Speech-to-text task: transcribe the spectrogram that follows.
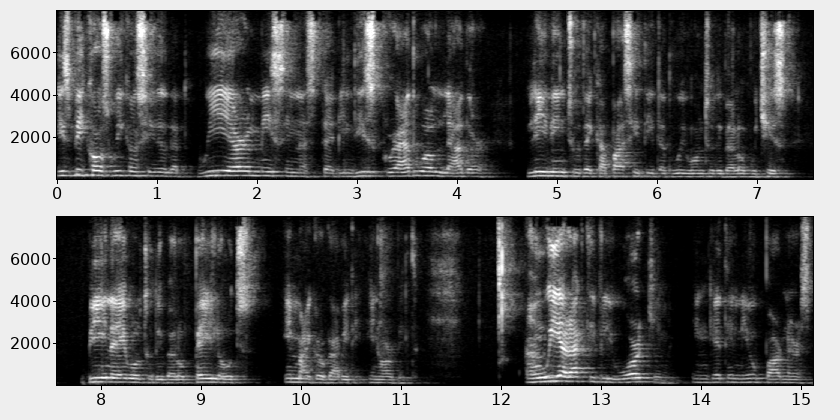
It's because we consider that we are missing a step in this gradual ladder leading to the capacity that we want to develop, which is being able to develop payloads in microgravity in orbit. And we are actively working in getting new partners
